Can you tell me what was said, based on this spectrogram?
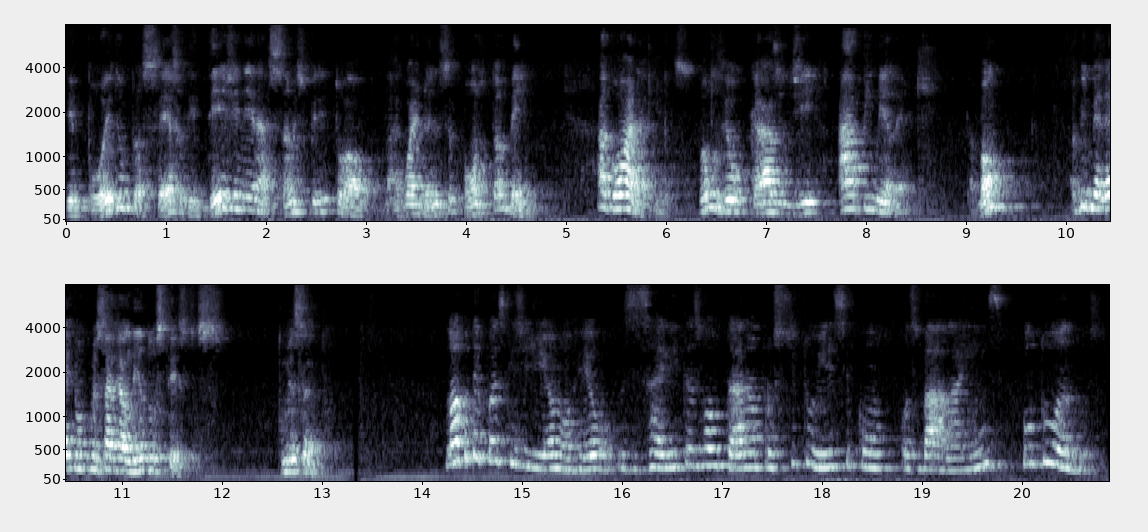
Depois de um processo de degeneração espiritual, vai aguardando esse ponto também. Agora, queridos, vamos ver o caso de Abimeleque, tá bom? Abimeleque, vamos começar já lendo os textos. Começando. Logo depois que Gideão morreu, os israelitas voltaram a prostituir-se com os Baalaíns, cultuando-os.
